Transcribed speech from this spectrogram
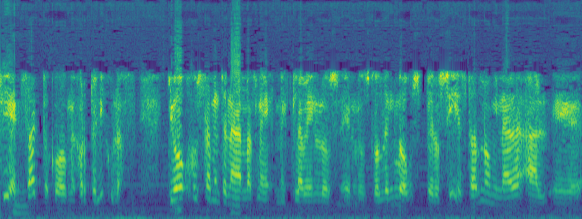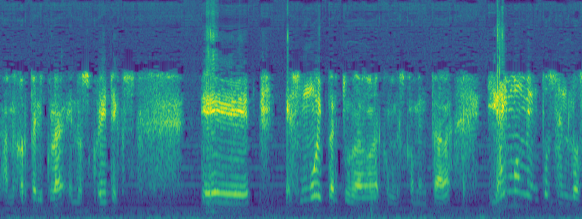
sí, exacto, como mejor película. yo justamente nada más me, me, clavé en los en los Golden Globes, pero sí está nominada al, eh, a mejor película en los Critics. Eh, es muy perturbadora, como les comentaba, y hay momentos en los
